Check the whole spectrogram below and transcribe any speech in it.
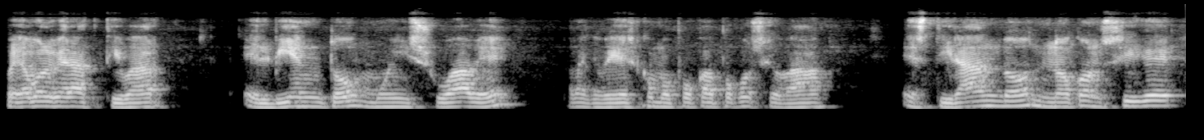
Voy a volver a activar el viento muy suave para que veáis cómo poco a poco se va estirando, no consigue,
